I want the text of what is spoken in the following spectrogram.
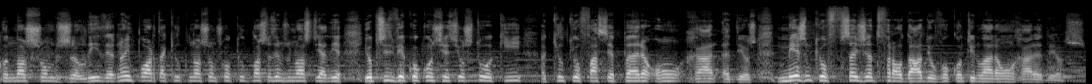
quando nós somos líderes, não importa aquilo que nós somos, com aquilo que nós fazemos no nosso dia a dia, eu preciso ver com a consciência, eu estou aqui, aquilo que eu faço é para honrar a Deus. Mesmo que eu seja defraudado, eu vou continuar a honrar a Deus.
